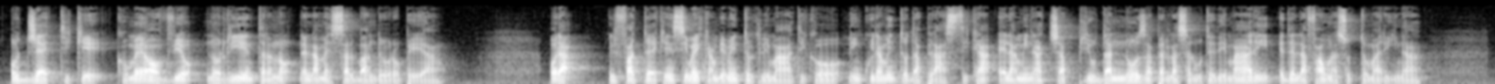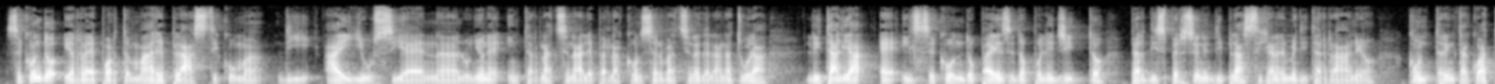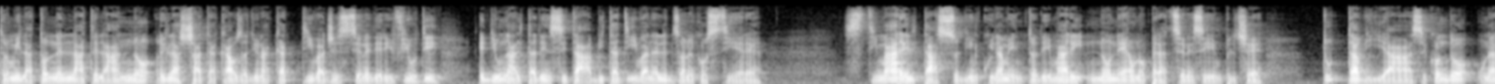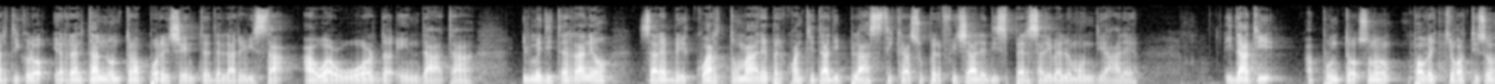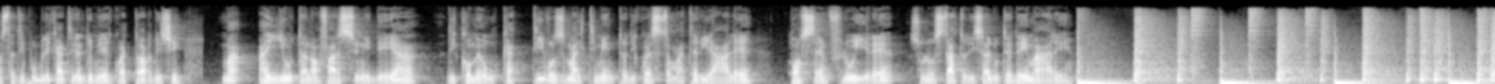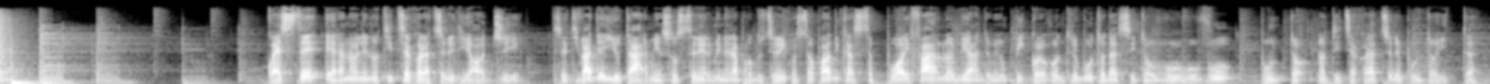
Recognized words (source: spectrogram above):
oggetti che, come ovvio, non rientrano nella messa al bando europea. Ora, Il fatto è che insieme al cambiamento climatico, l'inquinamento da plastica è la minaccia più dannosa per la salute dei mari e della fauna sottomarina. Secondo il report Mare Plasticum di IUCN, l'Unione Internazionale per la Conservazione della Natura, l'Italia è il secondo paese dopo l'Egitto per dispersione di plastica nel Mediterraneo, con 34.000 tonnellate l'anno rilasciate a causa di una cattiva gestione dei rifiuti e di un'alta densità abitativa nelle zone costiere. Stimare il tasso di inquinamento dei mari non è un'operazione semplice, tuttavia, secondo un articolo in realtà non troppo recente della rivista Our World in Data, il Mediterraneo sarebbe il quarto mare per quantità di plastica superficiale dispersa a livello mondiale. I dati appunto sono un po' vecchiotti, sono stati pubblicati nel 2014, ma aiutano a farsi un'idea di come un cattivo smaltimento di questo materiale possa influire sullo stato di salute dei mari. Queste erano le notizie a colazione di oggi. Se ti va di aiutarmi e sostenermi nella produzione di questo podcast, puoi farlo inviandomi un piccolo contributo dal sito www.notiziacolazione.it.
